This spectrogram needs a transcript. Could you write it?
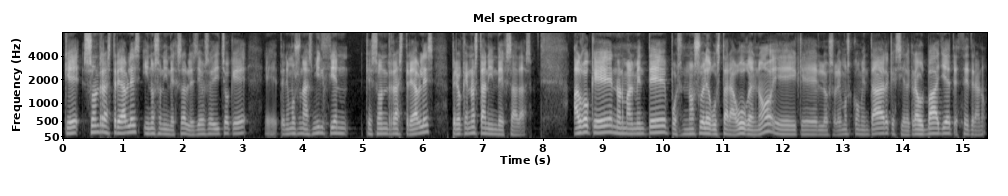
que son rastreables y no son indexables. Ya os he dicho que eh, tenemos unas 1100 que son rastreables, pero que no están indexadas. Algo que normalmente pues, no suele gustar a Google, ¿no? Eh, que lo solemos comentar, que si el crowd budget, etcétera, ¿no?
